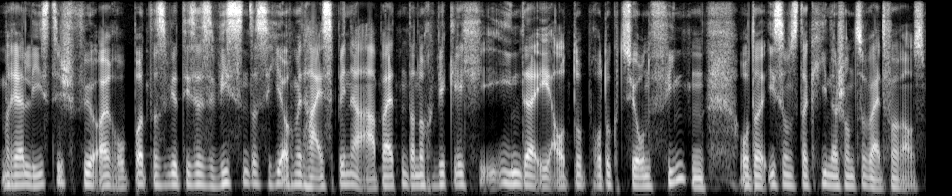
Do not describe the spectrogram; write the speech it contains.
realistisch für Europa, dass wir dieses Wissen, das Sie hier auch mit Highspin erarbeiten, dann noch wirklich in der E-Auto-Produktion finden? Oder ist uns da China schon zu weit voraus?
